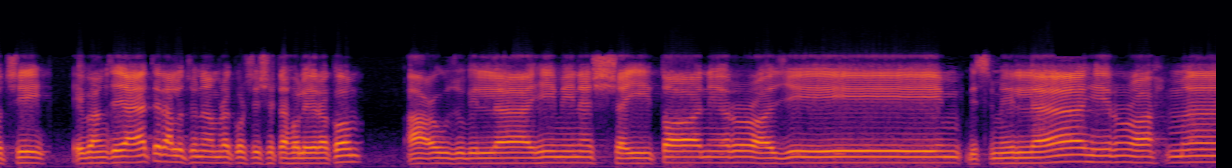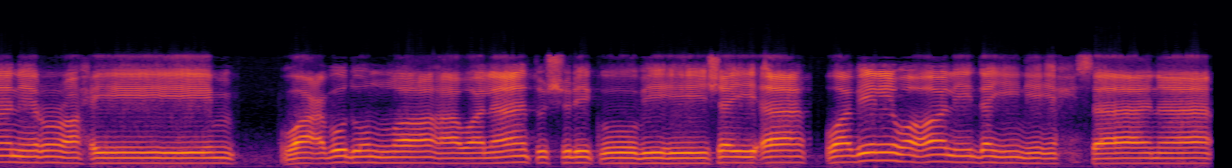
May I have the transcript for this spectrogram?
করছি। এবং যে আয়াতের আলোচনা আমরা করছি সেটা হলো এরকম أعوذ بالله من الشيطان الرجيم بسم الله الرحمن الرحيم واعبدوا الله ولا تشركوا به شيئا وبالوالدين إحسانا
